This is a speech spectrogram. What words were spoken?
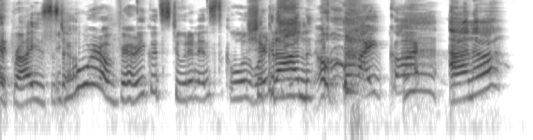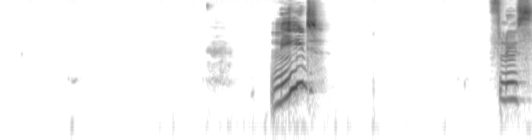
surprised. sister. You were a very good student in school? Shukran. Oh my god. Anna? Need? Flus.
